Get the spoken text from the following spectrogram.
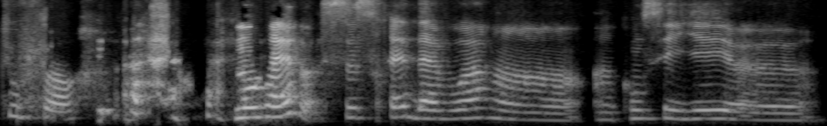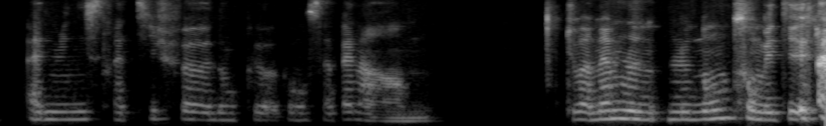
tout fort. mon rêve, ce serait d'avoir un, conseiller administratif, donc, comment ça s'appelle un... Tu vois, même le, le nom de son métier.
